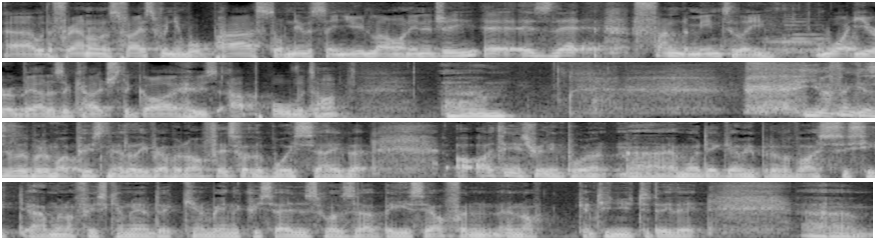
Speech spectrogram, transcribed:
uh, with a frown on his face when you walk past. I've never seen you low on energy. Is that fundamentally what you're about as a coach, the guy who's up all the time? Um, yeah, I think it's a little bit of my personality rubbing off. That's what the boys say. But I think it's really important. Uh, and my dad gave me a bit of advice. He said um, when I first came down to Canterbury and the Crusaders was uh, be yourself, and, and I've continued to do that. Um,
